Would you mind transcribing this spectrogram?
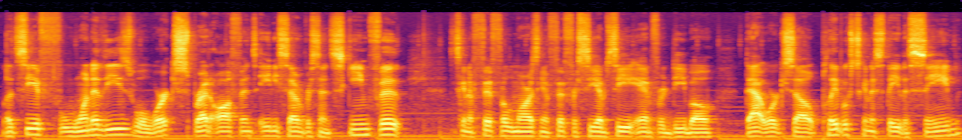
let's see if one of these will work. Spread offense, 87% scheme fit. It's going to fit for Lamar. It's going to fit for CMC and for Deebo. That works out. Playbook's going to stay the same.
